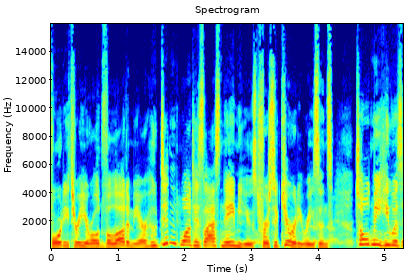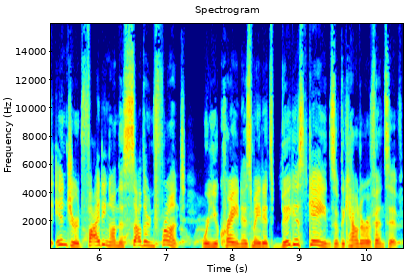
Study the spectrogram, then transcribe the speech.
43 year old Volodymyr, who didn't want his last name used for security reasons, told me he was injured fighting on the southern front, where Ukraine has made its biggest gains of the counteroffensive.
